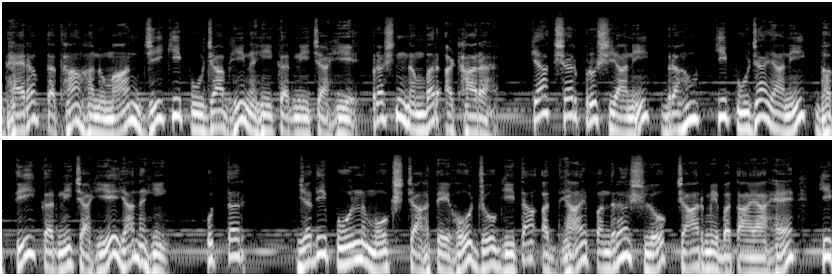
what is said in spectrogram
भैरव तथा हनुमान जी की पूजा भी नहीं करनी चाहिए। प्रश्न नंबर अठारह। क्या अक्षर पुरुष यानी ब्रह्म की पूजा यानी भक्ति करनी चाहिए या नहीं? उत्तर यदि पूर्ण मोक्ष चाहते हो, जो गीता अध्याय पंद्रह श्लोक चार में बताया है कि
